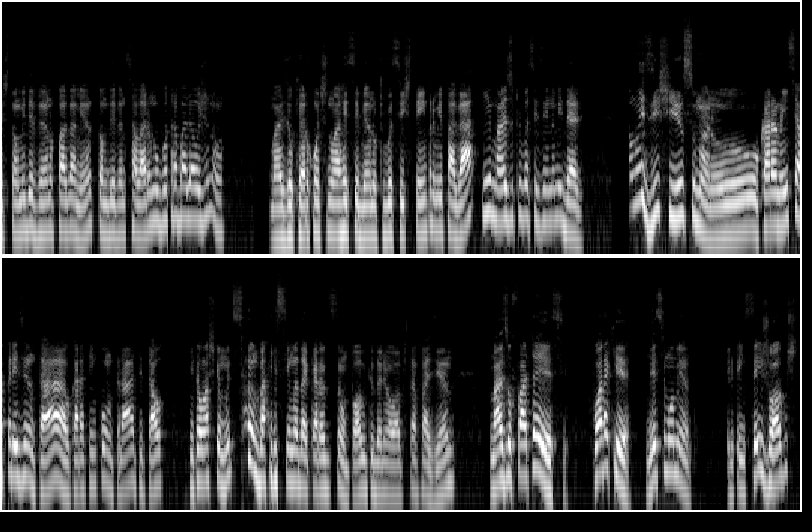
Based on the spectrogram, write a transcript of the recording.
estão me devendo pagamento, estão me devendo salário, eu não vou trabalhar hoje não. Mas eu quero continuar recebendo o que vocês têm para me pagar e mais o que vocês ainda me devem. Então não existe isso, mano. O cara nem se apresentar, o cara tem contrato e tal. Então acho que é muito sambar em cima da cara do São Paulo que o Daniel Alves está fazendo. Mas o fato é esse. Fora que, nesse momento, ele tem seis jogos,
